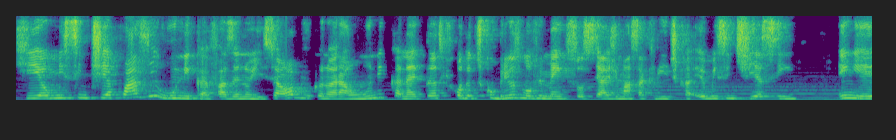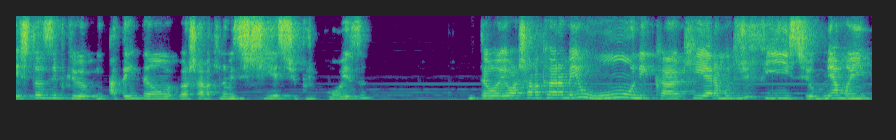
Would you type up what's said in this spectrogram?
que eu me sentia quase única fazendo isso. É óbvio que eu não era única, né? Tanto que quando eu descobri os movimentos sociais de massa crítica, eu me sentia assim em êxtase, porque eu, até então eu achava que não existia esse tipo de coisa. Então eu achava que eu era meio única, que era muito difícil. Minha mãe,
